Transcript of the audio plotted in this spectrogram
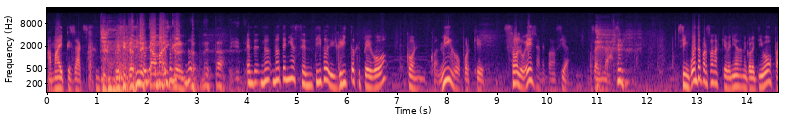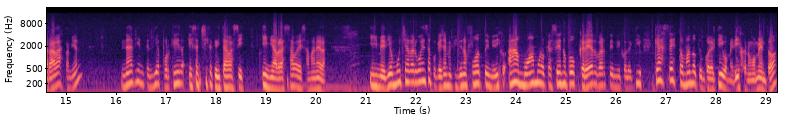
a Michael Jackson. ¿Dónde está Michael? no- ¿Dónde está? No, no tenía sentido el grito que pegó con, conmigo, porque solo ella me conocía. O sea, las 50 personas que venían en el colectivo, paradas también, nadie entendía por qué era- esa chica gritaba así y me abrazaba de esa manera. Y me dio mucha vergüenza porque ella me pidió una foto y me dijo, amo, amo lo que haces, no puedo creer verte en el colectivo. ¿Qué haces tomándote un colectivo? Me dijo en un momento.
